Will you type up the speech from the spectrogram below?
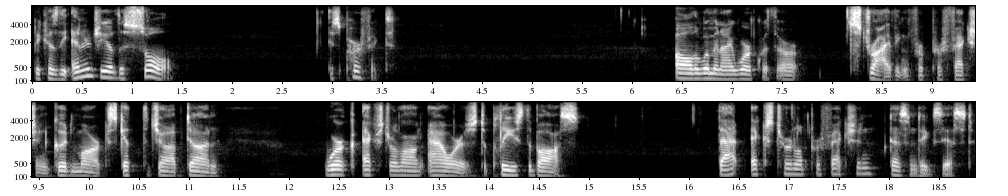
Because the energy of the soul is perfect. All the women I work with are striving for perfection, good marks, get the job done, work extra long hours to please the boss. That external perfection doesn't exist.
